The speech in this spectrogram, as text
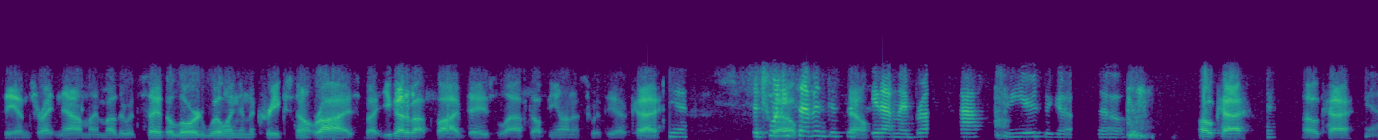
stands right now. My mother would say, the Lord willing and the creeks don't rise. But you got about five days left, I'll be honest with you, okay? yeah. The 27th is the no. day that my brother passed two years ago. So Okay. Okay. Yeah.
